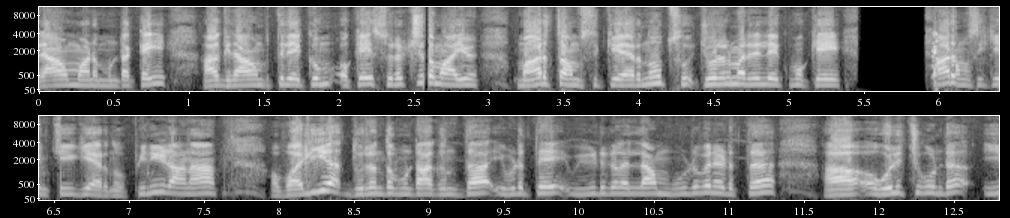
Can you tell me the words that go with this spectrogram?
ഗ്രാമമാണ് മുണ്ടക്കൈ. ആ ഗ്രാമത്തിലേക്കും ഒക്കെ സുരക്ഷിതമായി മാറി താമസിക്കുകയായിരുന്നു. ചൂരൽമലയിലേക്കുമൊക്കെ താമസിക്കുകയും ചെയ്യുകയായിരുന്നു. പിന്നീടാണ് വലിയ ദുരന്തമുണ്ടാകുന്നത്. ഇവിടുത്തെ വീടുകളെല്ലാം മുഴുവൻ എടുത്ത് ഒലിച്ചുകൊണ്ട് ഈ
